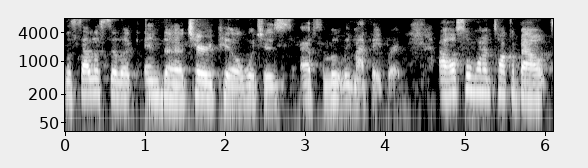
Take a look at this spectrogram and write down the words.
the salicylic, and the cherry peel, which is absolutely my favorite. I also want to talk about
